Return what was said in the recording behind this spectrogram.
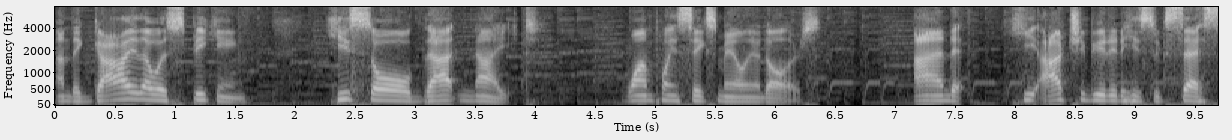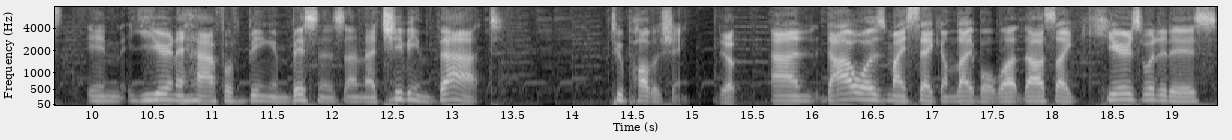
and the guy that was speaking, he sold that night 1.6 million dollars, and he attributed his success in year and a half of being in business and achieving that to publishing Yep. and that was my second light bulb. But that's like, here's what it is.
